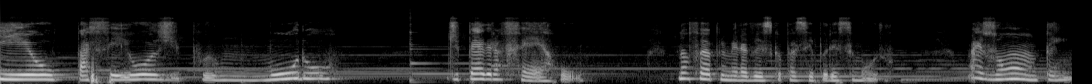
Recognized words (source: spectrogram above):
E eu passei hoje por um muro de pedra-ferro. Não foi a primeira vez que eu passei por esse muro. Mas ontem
